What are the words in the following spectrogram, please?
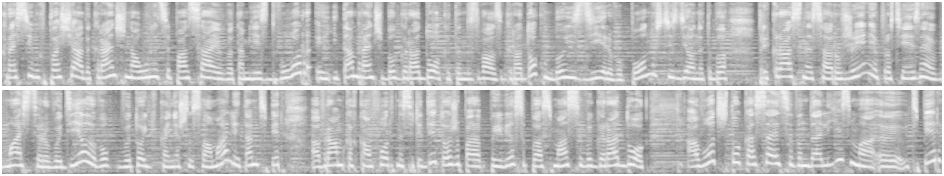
красивых площадок. Раньше на улице Пасаева там есть двор, и, и там раньше был городок. Это называлось городок, он был из дерева полностью сделан. Это было прекрасное сооружение, просто, я не знаю, мастер его делал, его в итоге, конечно, сломали, и там теперь а, в рамках комфортной среды тоже появился пластмассовый городок. А вот что касается вандализма, э, теперь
